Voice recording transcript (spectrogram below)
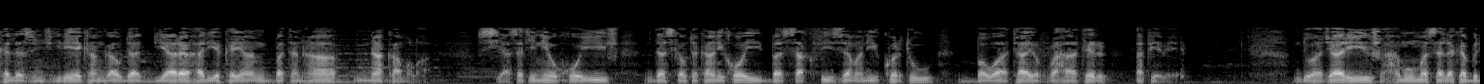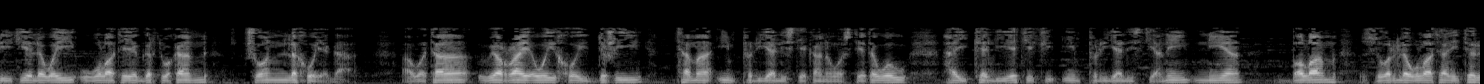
کە لە زنجیرەیەک هەنگاودا دیارە هەریەکەیان بەتەنها ناکامەڵە سیاسەتی نێوخۆیش دەستکەوتەکانی خۆی بە سەقفی زەمەنی کورت و بەواتای ڕەهاتر ئەپێوێ. دوجاریش هەموو مەسەلەکە بریتە لەوەی وڵاتەیە گرتووەکان چۆن لە خۆیەگا ئەوەتا وێڕای ئەوەی خۆی دژی تەما ئیمپریالیستیەکانە وەستێتەوە و هەیکەلیەتێکی ئیمپریالیستیانەی نییە، بەڵام زۆر لە وڵاتانی تر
